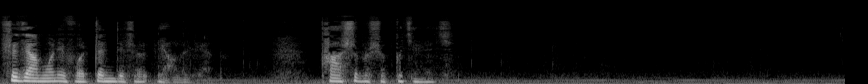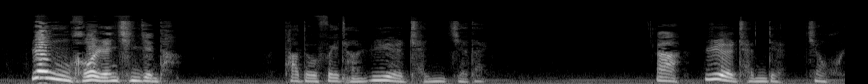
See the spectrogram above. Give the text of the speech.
释迦牟尼佛真的是了了缘，他是不是不近人情？任何人亲近他，他都非常热忱接待。啊，热忱的教诲，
